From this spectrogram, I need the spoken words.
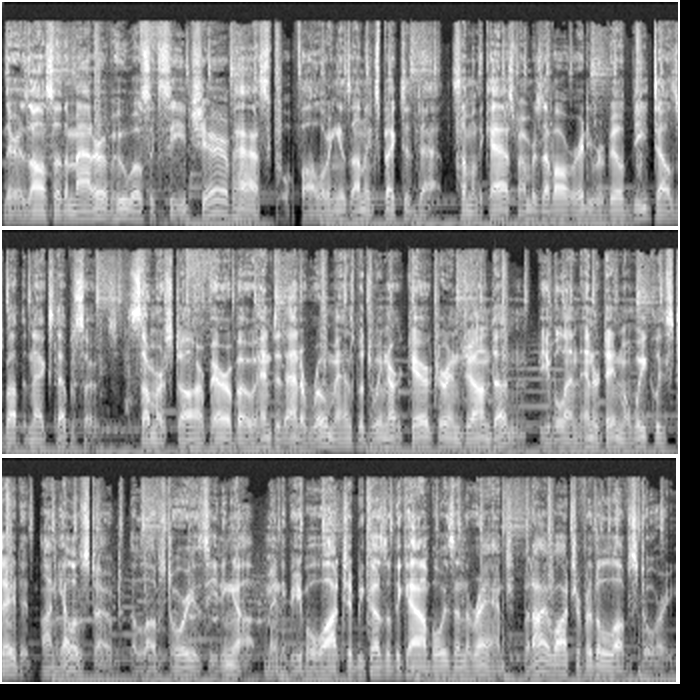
There is also the matter of who will succeed Sheriff Haskell following his unexpected death. Some of the cast members have already revealed details about the next episodes. Summer star Perabo hinted at a romance between her character and John Dutton. People and Entertainment Weekly stated, on Yellowstone, the love story is heating up. Many people watch it because of the cowboys and the ranch, but I watch it for the love story.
